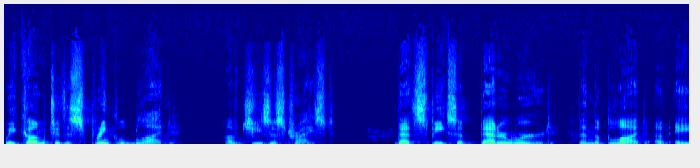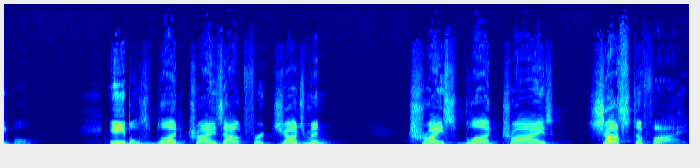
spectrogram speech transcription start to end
We come to the sprinkled blood of Jesus Christ that speaks a better word than the blood of Abel. Abel's blood cries out for judgment, Christ's blood cries justified.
